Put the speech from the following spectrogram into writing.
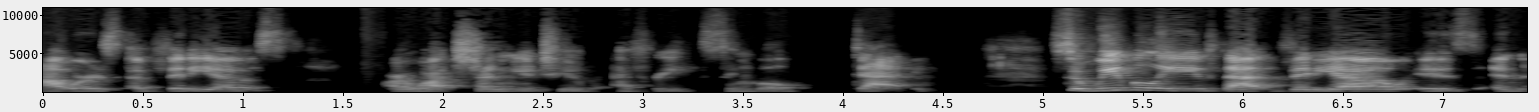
hours of videos are watched on YouTube every single day. So we believe that video is an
